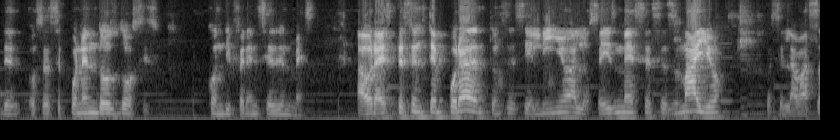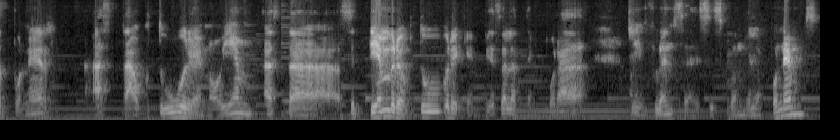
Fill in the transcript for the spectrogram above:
de, o sea, se ponen dos dosis con diferencia de un mes. Ahora este es en temporada, entonces si el niño a los seis meses es mayo, pues se la vas a poner hasta octubre, noviembre, hasta septiembre, octubre, que empieza la temporada de influenza, esa es cuando la ponemos.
